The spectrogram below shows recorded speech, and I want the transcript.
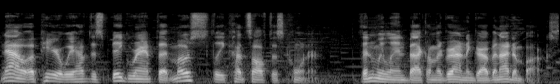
Now, up here we have this big ramp that mostly cuts off this corner. Then we land back on the ground and grab an item box.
